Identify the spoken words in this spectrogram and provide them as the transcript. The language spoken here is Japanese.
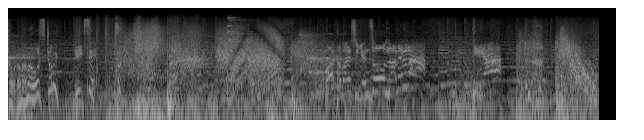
このまま押し込む。行くぜ。若林源三をなめるな。ディアー。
